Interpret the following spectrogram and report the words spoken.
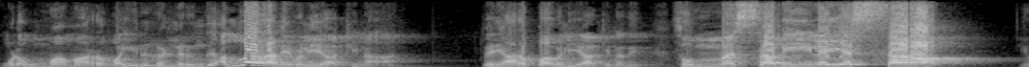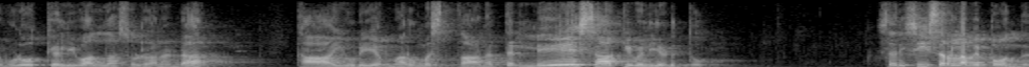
உங்களோட உம்மாமார வயிறுகள்ல இருந்து அல்லாஹ் தானே வெளியாக்கினான். வேற யாரப்பா வெளியாக்கினது? சும்ம சபீல சரா எவ்வளோ தெளிவா அல்லாஹ் சொல்றானண்டா? தாயுடைய மர்மஸ்தானத்தை லேசாக்கி வெளியெடுத்தோம். சரி சீசரெல்லாம் எப்போ வந்து?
